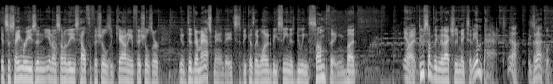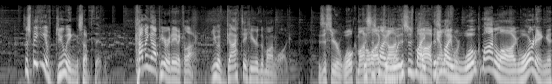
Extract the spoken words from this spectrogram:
it's the same reason you know some of these health officials and county officials are you know did their mask mandates is because they wanted to be seen as doing something but you know, right. do something that actually makes an impact. Yeah exactly. So, so speaking of doing something coming up here at 8 o'clock you have got to hear the monologue. Is this your woke monologue this is my, John? This is my, oh, this is my woke monologue warning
